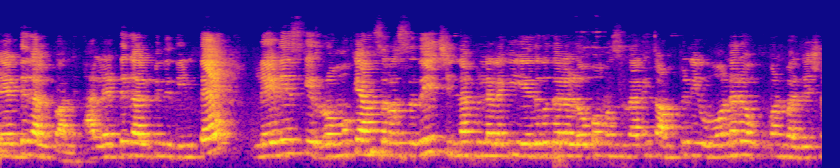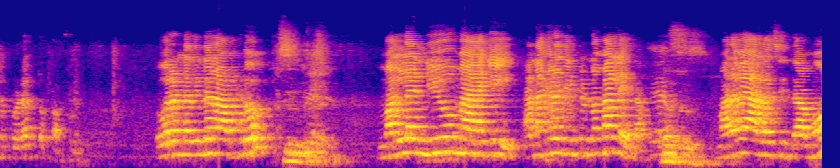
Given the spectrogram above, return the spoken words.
లెడ్ కలపాలి. ఆ లెడ్ కలిపింది తింటే లేడీస్కి రొమ్ము క్యాన్సర్ వస్తుంది చిన్న పిల్లలకి ఎదుగుదల లోపం వస్తుందని కంపెనీ ఓనర్ ఒప్పుకొని పనిచేసిన ప్రొడక్ట్ ఒకప్పుడు ఎవరన్నా తినరా అప్పుడు? మళ్ళీ న్యూ మ్యాగీ అనగానే తింటున్నామా లేదా? మనమే ఆలోచిద్దాము.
